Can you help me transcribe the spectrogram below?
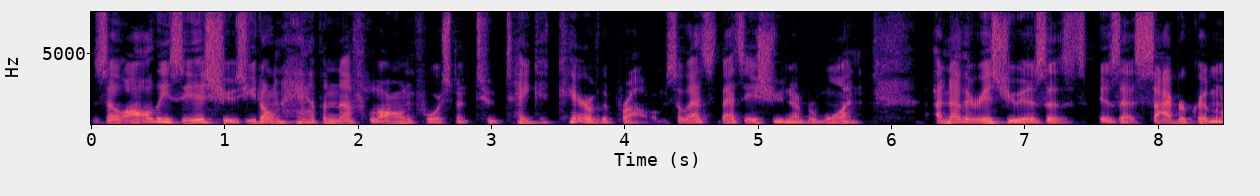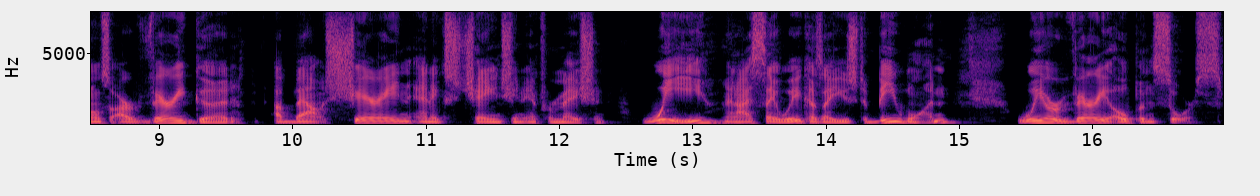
So all these issues, you don't have enough law enforcement to take care of the problem. So that's that's issue number 1. Another issue is, is, is that cyber criminals are very good about sharing and exchanging information. We, and I say we because I used to be one, we are very open source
